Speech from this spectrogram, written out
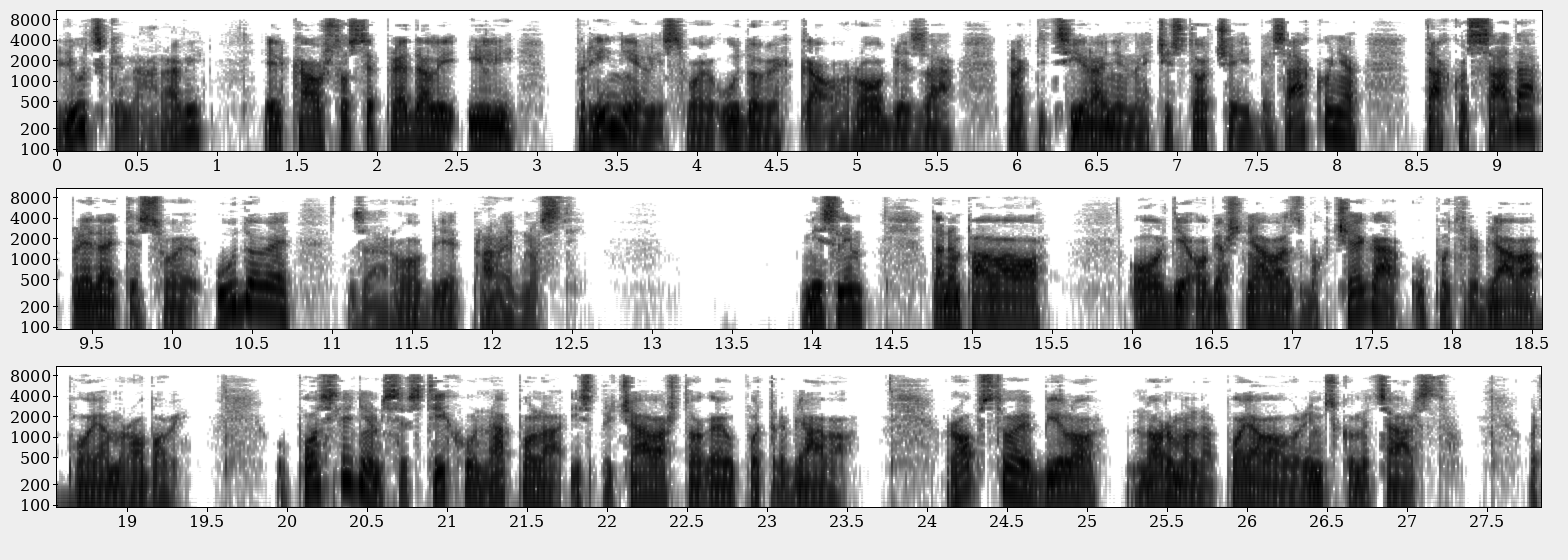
ljudske naravi, jer kao što ste predali ili prinijeli svoje udove kao roblje za prakticiranje nečistoće i bezakonja, tako sada predajte svoje udove za roblje pravednosti. Mislim da nam Pavao ovdje objašnjava zbog čega upotrebljava pojam robovi. U posljednjem se stihu napola ispričava što ga je upotrebljavao. Robstvo je bilo normalna pojava u rimskom carstvu. Od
